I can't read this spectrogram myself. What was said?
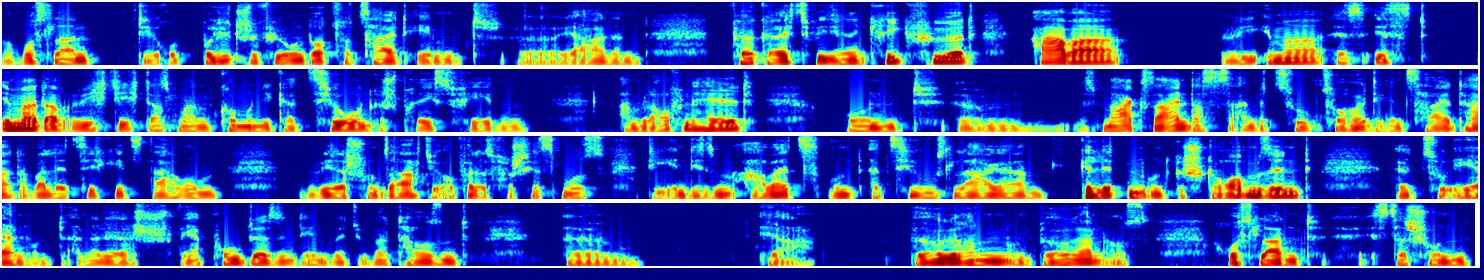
Russland, die politische Führung dort zurzeit eben, äh, ja, 'nen völkerrechtswidrigen Krieg führt. Aber wie immer, es ist immer da wichtig, dass man Kommunikation, Gesprächsfäden am Laufen hält. Und, ähm, es mag sein, dass es einen Bezug zur heutigen Zeit hat, aber letztlich geht's darum, wie das schon sagt, die Opfer des Faschismus, die in diesem Arbeits und Erziehungslager gelitten und gestorben sind, äh, zu ehren. Und einer der Schwerpunkte sind eben mit über 1.000, ähm, ja, Bürgerinnen und Bürgern aus Russland ist das schon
